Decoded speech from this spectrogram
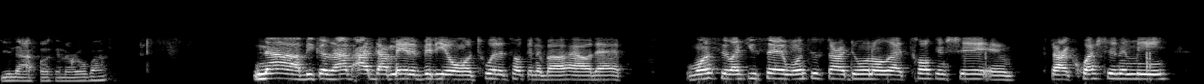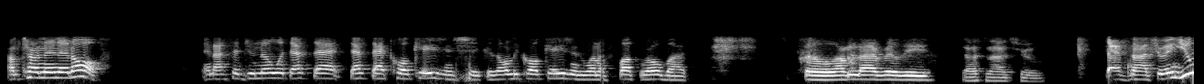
You not fucking a robot? Nah, because I, I I made a video on Twitter talking about how that once it like you said once it start doing all that talking shit and start questioning me, I'm turning it off. And I said, you know what? That's that that's that Caucasian shit. Cause only Caucasians want to fuck robots. So I'm not really. That's not true. That's not true. And you,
